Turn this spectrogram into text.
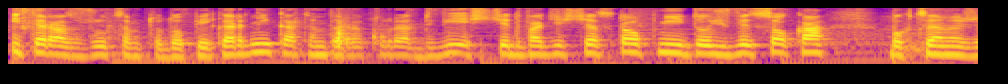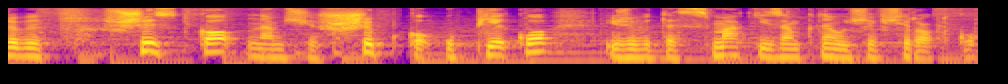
I teraz wrzucam to do piekarnika, temperatura 220 stopni, dość wysoka, bo chcemy, żeby wszystko nam się szybko upiekło i żeby te smaki zamknęły się w środku.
